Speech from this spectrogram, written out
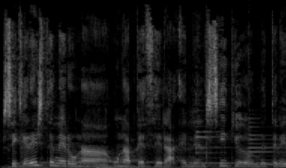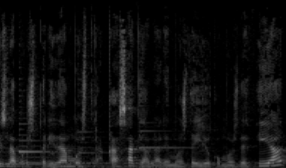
Si queréis tener una, una, pecera en el sitio donde tenéis la prosperidad en vuestra casa, que hablaremos de ello como os decía,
